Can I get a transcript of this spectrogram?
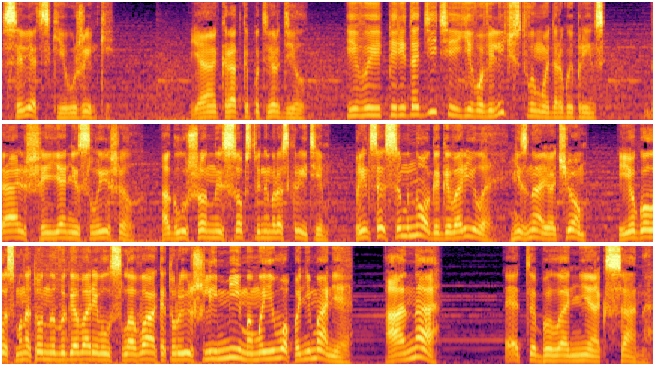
«Светские ужимки». Я кратко подтвердил. «И вы передадите его величеству, мой дорогой принц?» Дальше я не слышал, оглушенный собственным раскрытием. Принцесса много говорила, не знаю о чем. Ее голос монотонно выговаривал слова, которые шли мимо моего понимания. А она... Это была не Оксана.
